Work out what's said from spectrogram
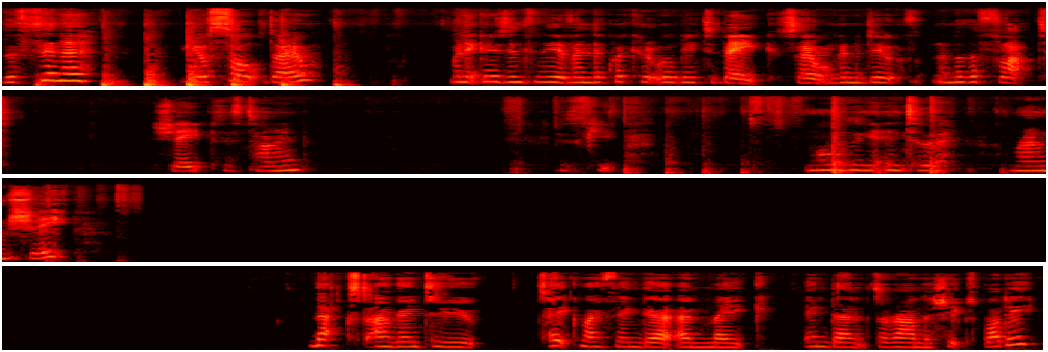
The thinner your salt dough, when it goes into the oven, the quicker it will be to bake. So I'm going to do another flat shape this time. Just keep moulding it into a round shape. Next I'm going to take my finger and make indents around the sheep's body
